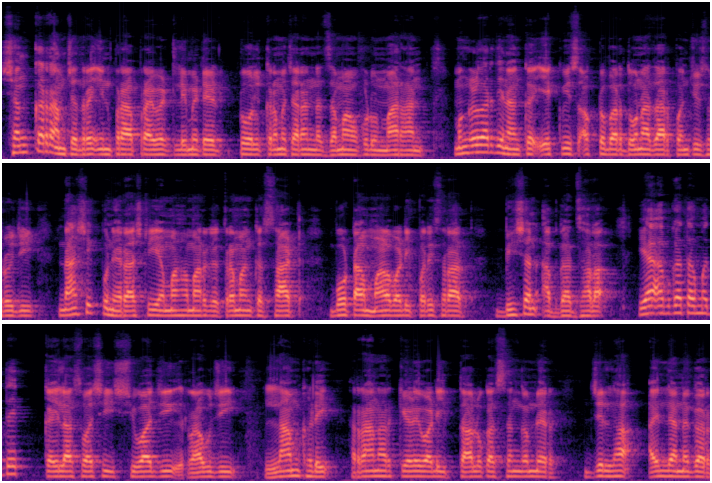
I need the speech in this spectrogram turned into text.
Shankar Ramchandra infra private limited toll कर्मचाऱ्यांना जमावाकडून मारहाण. मंगळवार दिनांक एकवीस ऑक्टोबर दोन हजार पंचवीस रोजी नाशिक पुणे राष्ट्रीय महामार्ग क्रमांक साठ बोटा माळवाडी परिसरात भीषण अपघात झाला. या अपघातामध्ये कैलासवासी शिवाजी रावजी लामखडे राहणार केळेवाडी तालुका संगमनेर जिल्हा अहिल्यानगर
